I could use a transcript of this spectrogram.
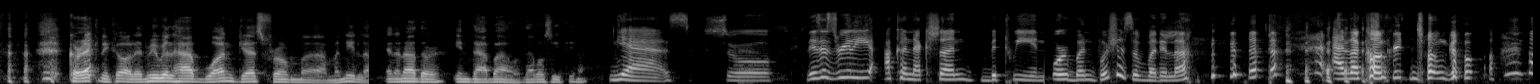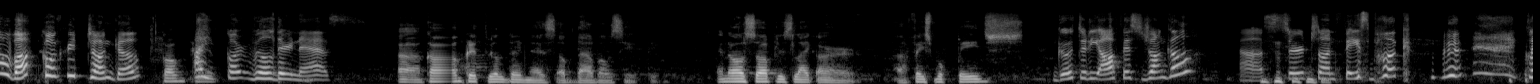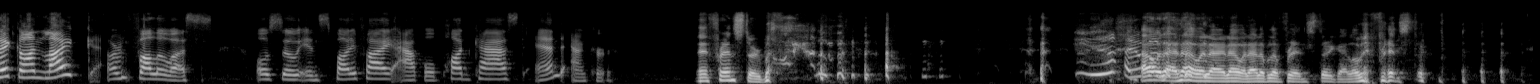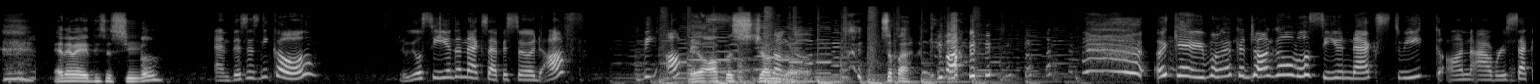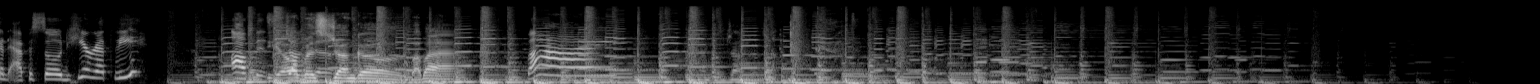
Correct, Nicole. And we will have one guest from uh, Manila and another in Davao, Davao City. No? Yes. So, this is really a connection between urban bushes of Manila and the concrete jungle. Ano ba? Concrete jungle? Concrete, Ay, wilderness. uh, concrete wilderness of Davao City. And also, please like our uh, Facebook page. Go to the office jungle. Uh, search on Facebook. Click on like or follow us. Also in Spotify, Apple Podcast, and Anchor. May Friendster ba? Ano ah, wala na, wala na. Wala na pala Friendster. Kala ko may Friendster. anyway, this is you. And this is Nicole. We'll see you in the next episode of The Office, The Office Jungle. Jungle. Isa pa. Diba? okay, mga ka-jungle, we'll see you next week on our second episode here at The Office The Jungle. Office Jungle. Bye Bye-bye.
